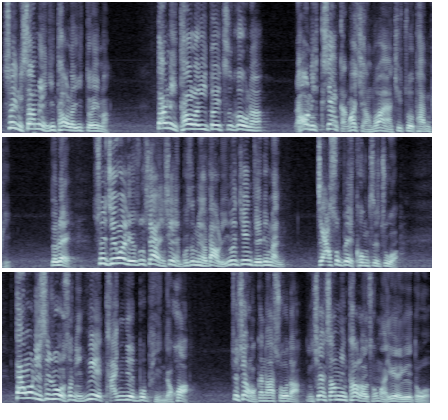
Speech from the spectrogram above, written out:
所以你上面已经套了一堆嘛。当你套了一堆之后呢，然后你现在赶快想办法去做摊平，对不对？所以今天会留出下影线也不是没有道理，因为今天跌停板加速被控制住啊。但问题是，如果说你越摊越不平的话，就像我跟他说的，你现在上面套牢筹码越来越多，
